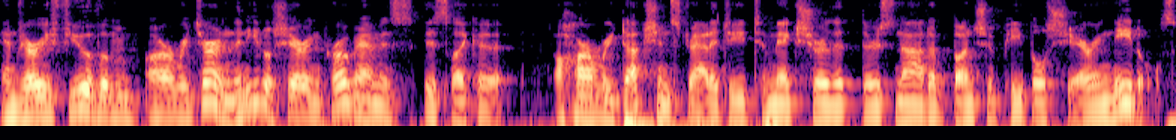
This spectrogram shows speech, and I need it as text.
and very few of them are returned. The needle sharing program is is like a, a harm reduction strategy to make sure that there's not a bunch of people sharing needles.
